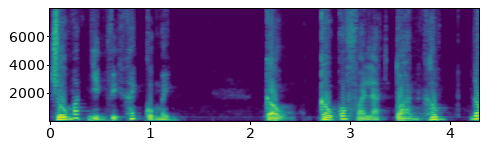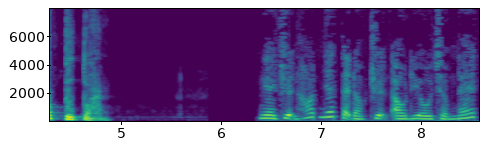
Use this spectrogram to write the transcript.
Chố mắt nhìn vị khách của mình. Cậu, Cậu có phải là Toàn không? Đốc Tư Toàn? Nghe chuyện hot nhất tại đọc truyện audio.net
